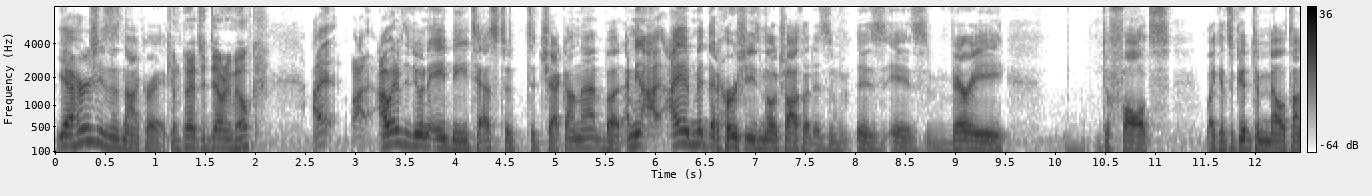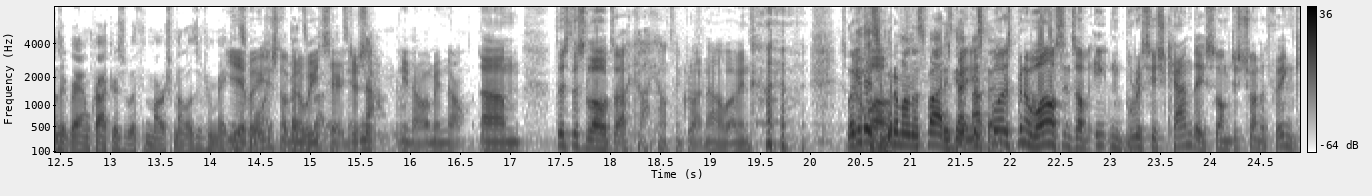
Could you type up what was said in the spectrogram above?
Yeah, Hershey's is not great. Compared to dairy milk, I, I would have to do an A B test to, to check on that, but I mean I, I admit that Hershey's milk chocolate is is is very default. Like it's good to melt onto graham crackers with marshmallows if you're making. yeah, but you're just not going to eat about it. Just no. you know, I mean, no. Um, there's there's loads. I, I can't think right now. I mean, Look at this! You put him on the spot. He's got It's, nothing. well, it's been a while since I've eaten British candy, so I'm just trying to think.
